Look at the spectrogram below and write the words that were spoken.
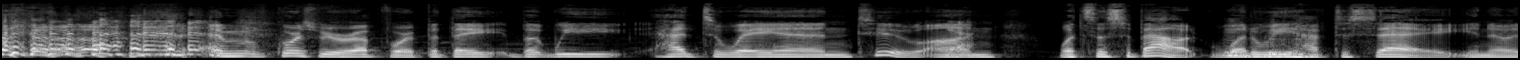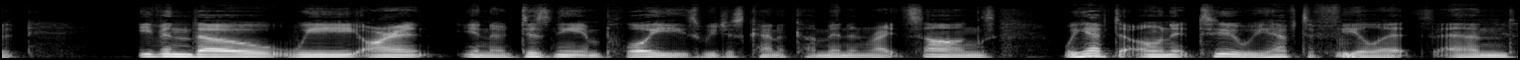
and of course we were up for it, but they but we had to weigh in too on what's this about? What do we mm-hmm. have to say? You know, even though we aren't, you know, Disney employees, we just kind of come in and write songs. We have to own it too. We have to feel it and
